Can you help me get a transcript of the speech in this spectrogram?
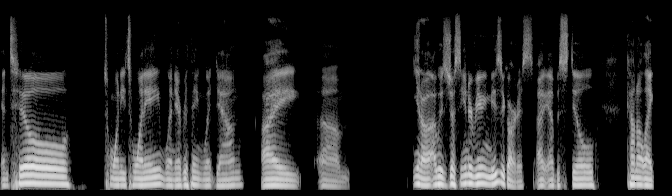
until 2020, when everything went down, I um, you know, I was just interviewing music artists. I, I was still kind of like,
